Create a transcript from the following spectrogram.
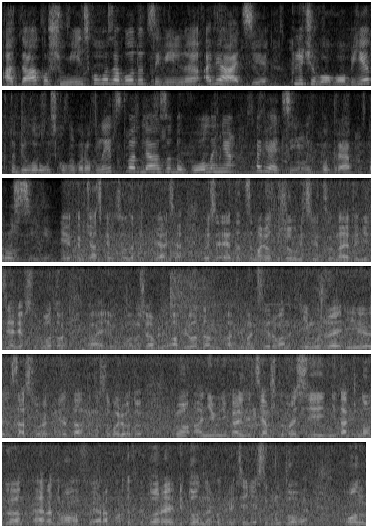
а також мінського заводу цивільної авіації, ключового об'єкту білоруського виробництва для задоволення авіаційних потреб Росії. И Камчатское авиационное предприятие. То есть этот самолет уже улетит на этой неделе, в субботу. Э, и Он уже обле- облетан, отремонтирован. Им уже и за 40 лет данному самолету. Но они уникальны тем, что в России не так много аэродромов и аэропортов, которые бетонное покрытие. Есть и грунтовое. Он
